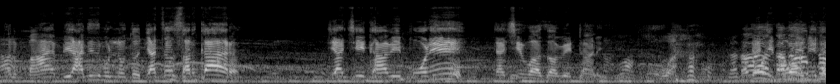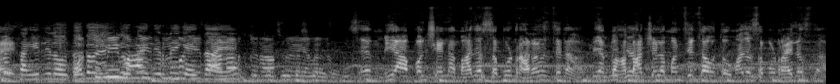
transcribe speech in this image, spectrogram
तर मी आधीच बोललो होतो ज्याचं सरकार ज्याची खावी पोळे त्याची वाजवावी टाळी. सांगितलेलं होतं तुम्ही निर्णय घ्यायचा आहे. support. साहेब मी अपक्ष आहे ना माझा सपोर्ट राहणारच आहे ना. मी मागच्याला मनसेचा होतो माझा सपोर्ट राहिलाच ना.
